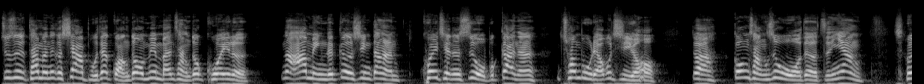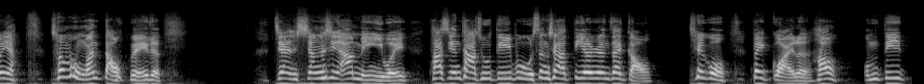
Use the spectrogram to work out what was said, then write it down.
就是他们那个夏普在广东面板厂都亏了。那阿明的个性当然亏钱的事我不干啊，川普了不起哦，对吧？工厂是我的，怎样？所以啊，川普蛮倒霉的，竟然相信阿明，以为他先踏出第一步，剩下第二任再搞，结果被拐了。好，我们第一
